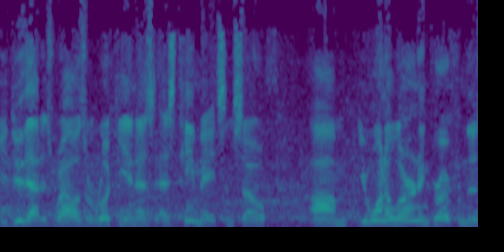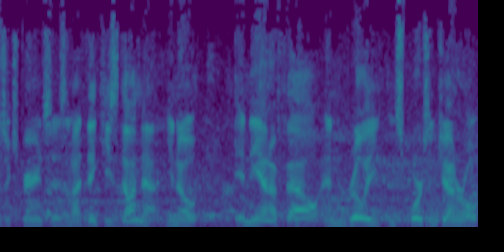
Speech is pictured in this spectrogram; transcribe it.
you do that as well as a rookie and as, as teammates, and so um, you want to learn and grow from those experiences. And I think he's done that. You know, in the NFL and really in sports in general,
